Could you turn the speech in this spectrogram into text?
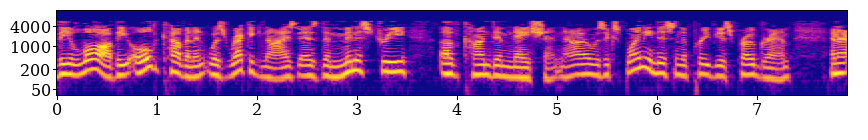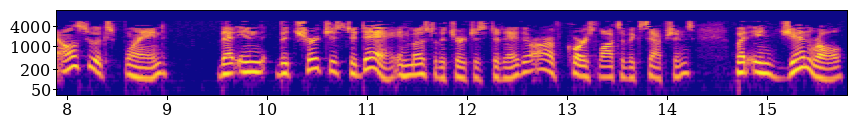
the law, the Old Covenant, was recognized as the ministry of condemnation. Now, I was explaining this in the previous program, and I also explained that in the churches today, in most of the churches today, there are of course lots of exceptions, but in general,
